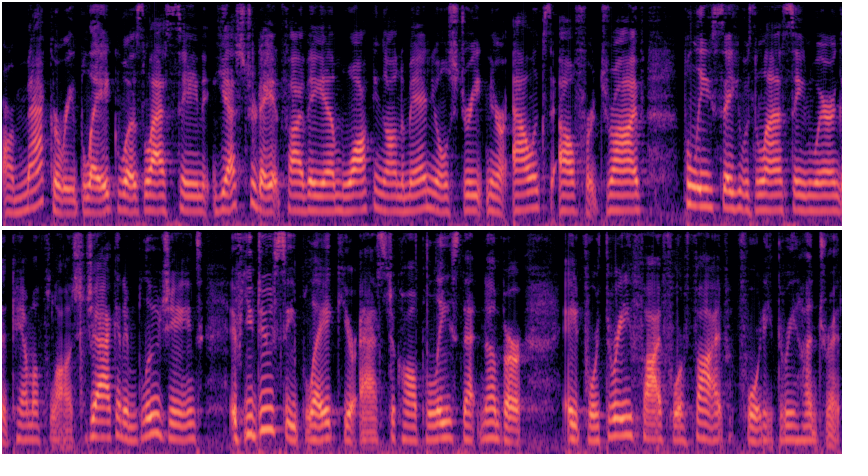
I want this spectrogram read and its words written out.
or Macquarie Blake was last seen yesterday at 5 a.m. walking on Emanuel Street near Alex Alfred Drive. Police say he was last seen wearing a camouflage jacket and blue jeans. If you do see Blake, you're asked to call police. That number 843 545 4300.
